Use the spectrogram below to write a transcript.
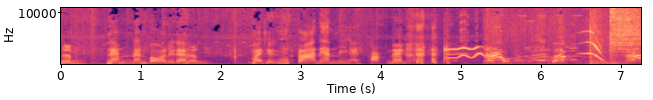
แน่น แน่นแน่นบ่อเลยนะแน่น หมายถึงปลาแน่นนี่ไงผักแน่น อ้าวปึ๊บอ้า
